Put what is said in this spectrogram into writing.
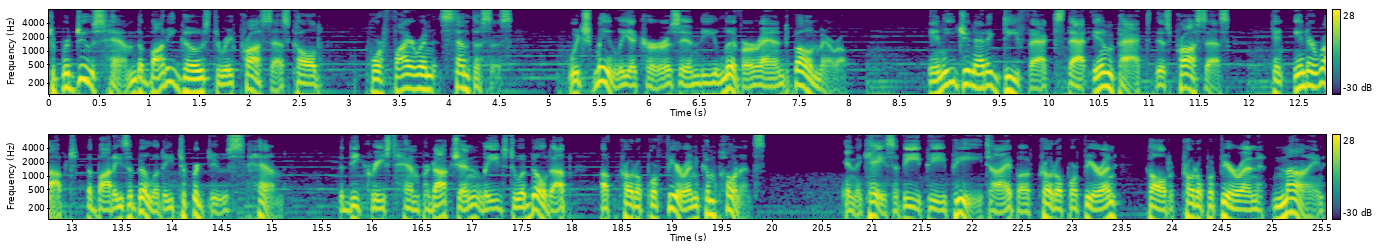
To produce heme, the body goes through a process called porphyrin synthesis, which mainly occurs in the liver and bone marrow. Any genetic defects that impact this process can interrupt the body's ability to produce heme. The decreased heme production leads to a buildup of protoporphyrin components. In the case of EPP type of protoporphyrin called protoporphyrin 9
